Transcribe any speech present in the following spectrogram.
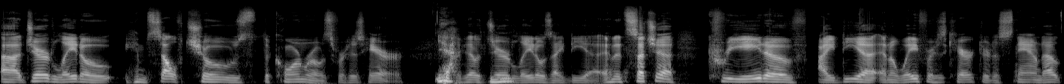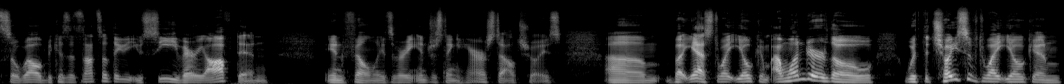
uh, Jared Leto himself chose the cornrows for his hair. yeah Like that was Jared Leto's idea, and it's such a creative idea and a way for his character to stand out so well because it's not something that you see very often in film. It's a very interesting hairstyle choice. Um, but yes, Dwight Yoakam. I wonder though, with the choice of Dwight Yoakam,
